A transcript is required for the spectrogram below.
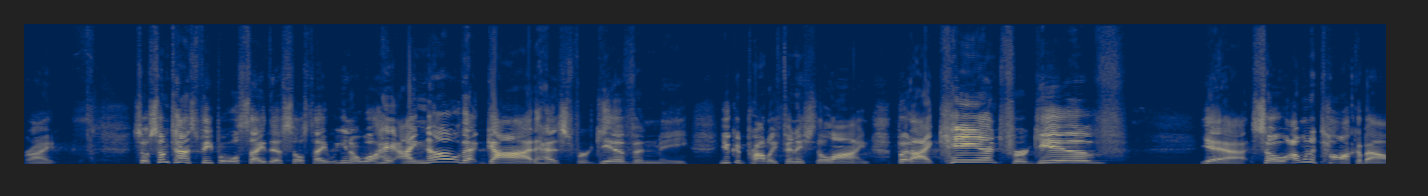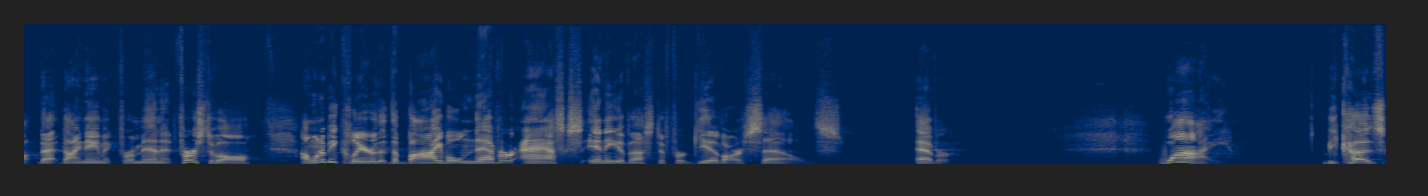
right? So sometimes people will say this. They'll say, you know, well, hey, I know that God has forgiven me. You could probably finish the line, but I can't forgive. Yeah, so I want to talk about that dynamic for a minute. First of all, I want to be clear that the Bible never asks any of us to forgive ourselves, ever. Why? Because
